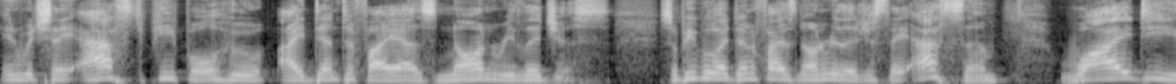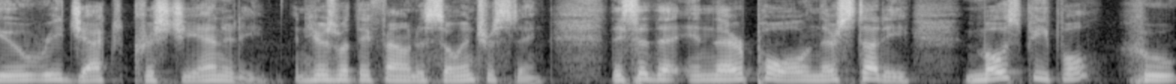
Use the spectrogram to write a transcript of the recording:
in which they asked people who identify as non religious. So, people who identify as non religious, they asked them, Why do you reject Christianity? And here's what they found is so interesting. They said that in their poll, in their study, most people who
